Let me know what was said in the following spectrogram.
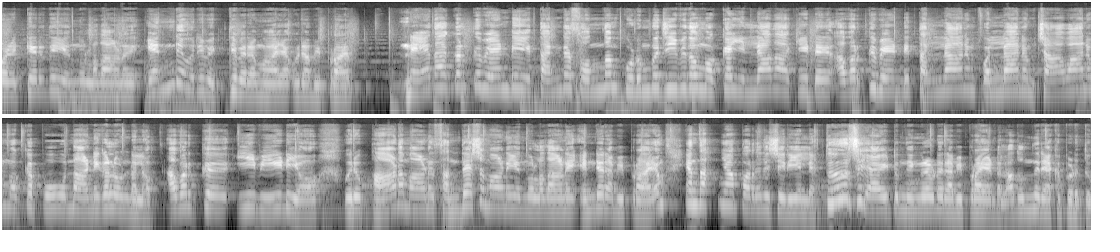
കൂട്ടിക്കുഴയ്ക്കരുത് എന്നുള്ളതാണ് എന്റെ ഒരു വ്യക്തിപരമായ ഒരു അഭിപ്രായം. നേതാക്കൾക്ക് വേണ്ടി തന്റെ സ്വന്തം കുടുംബജീവിതവും ഒക്കെ ഇല്ലാതാക്കിയിട്ട് അവർക്ക് വേണ്ടി തല്ലാനും കൊല്ലാനും ചാവാനും ഒക്കെ പോകുന്ന അണികളുണ്ടല്ലോ അവർക്ക് ഈ വീഡിയോ ഒരു പാഠമാണ് സന്ദേശമാണ് എന്നുള്ളതാണ് എന്റെ ഒരു അഭിപ്രായം. എന്താ? ഞാൻ പറഞ്ഞത് ശരിയല്ലേ? തീർച്ചയായിട്ടും നിങ്ങളുടെ ഒരു അഭിപ്രായം ഉണ്ടല്ലോ. അതൊന്ന് രേഖപ്പെടുത്തുക.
